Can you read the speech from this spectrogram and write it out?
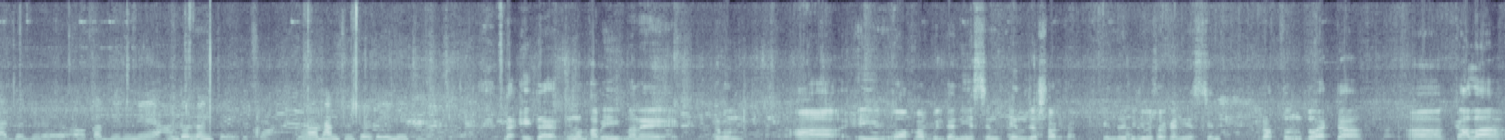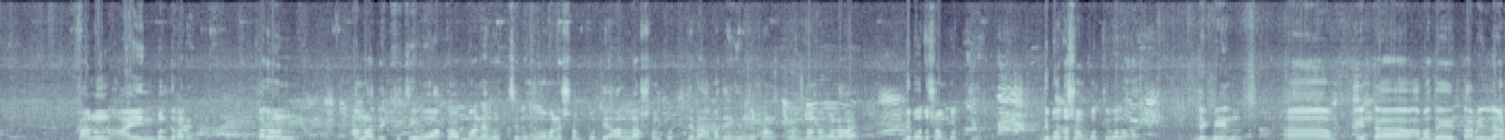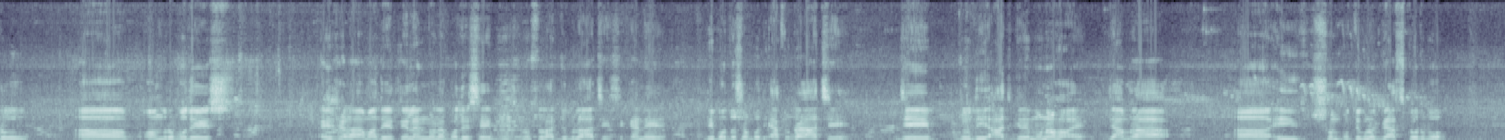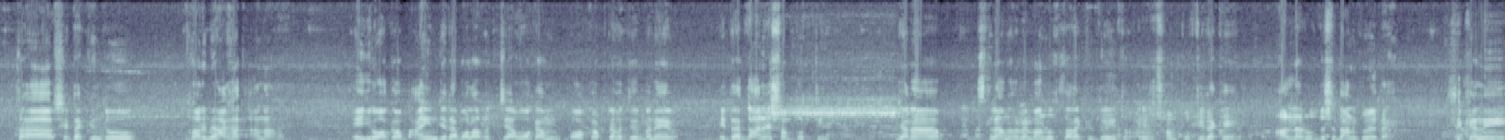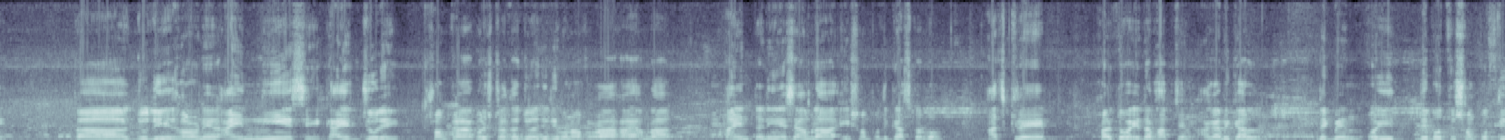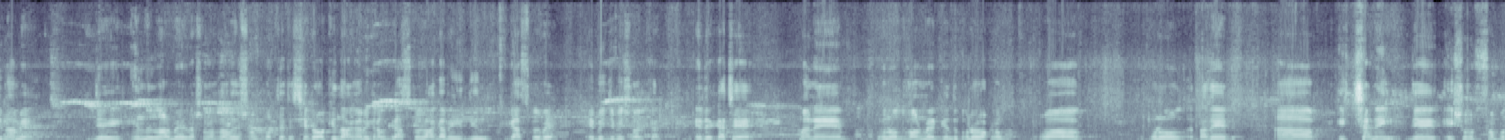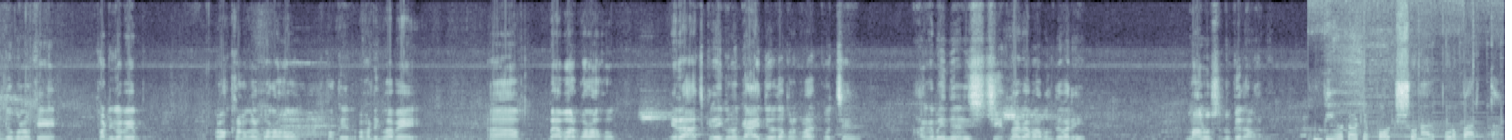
রাজ্য জুড়ে অকাপ বিল নিয়ে আন্দোলন চলছে ভাঙচুর চলছে, এই নিয়ে না, এটা কোনোভাবেই মানে দেখুন এই ওয়াকআপ বিলটা নিয়ে এসছেন কেন্দ্রীয় সরকার। কেন্দ্রের বিজেপি সরকার নিয়ে এসছেন। এটা অত্যন্ত একটা কালা কানুন, আইন বলতে পারেন। কারণ আমরা দেখেছি ওয়াকআপ মানে হচ্ছে ভগবানের সম্পত্তি, আল্লাহর সম্পত্তি, যেটা আমাদের হিন্দু ধর্মে বলা হয় দেবত সম্পত্তি দেবত সম্পত্তি বলা হয়। দেখবেন এটা আমাদের তামিলনাড়ু অন্ধ্রপ্রদেশ, এছাড়া আমাদের তেলেঙ্গানা প্রদেশে যে সমস্ত রাজ্যগুলো আছে, সেখানে দেবত সম্পদ এতটা আছে যে যদি আজকের মনে হয় যে আমরা এই সম্পত্তিগুলো গ্রাস করব, তা সেটা কিন্তু ধর্মে আঘাত আনা হয়। এই ওয়াকআপ আইন যেটা বলা হচ্ছে ওয়াকাম ওয়াকআপটা হচ্ছে মানে এটা দানের সম্পত্তি। যারা ইসলাম ধর্মের মানুষ, তারা কিন্তু এই সম্পত্তিটাকে আল্লাহর উদ্দেশ্যে দান করে দেয়। সেখানে যদি এ ধরনের আইন নিয়ে এসে গায়ের জোরে সংখ্যাগরিষ্ঠতার জোরে যদি মনে করা হয়, আমরা আইনটা নিয়ে এসে আমরা এই সম্পত্তি গ্রাস করব। আজকে হয়তো এটা ভাবছেন, আগামীকাল দেখবেন ওই দেবতী সম্পত্তি নামে যে হিন্দু ধর্মের বা সনাতন ধর্মের সম্পত্তি আছে, সেটাও কিন্তু আগামীকাল গ্রাস করবে, আগামী দিন গ্রাস করবে এ বিজেপি সরকার। এদের কাছে মানে কোনো ধর্মের কিন্তু কোনো রকম কোনো তাদের ইচ্ছা নেই যে এই সমস্ত সম্পত্তিগুলোকে সঠিকভাবে রক্ষণাবেক্ষণ করা হোক সঠিকভাবে ব্যবহার করা হোক। এরা আজকে এগুলো গায়ে জোরে দখল করা করছে। আগামী দিনে নিশ্চিতভাবে আমরা বলতে পারি, মানুষ রুখে দাঁড়াবে। ব্যুরো রিপোর্ট, সোনারপুর, বার্তা।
